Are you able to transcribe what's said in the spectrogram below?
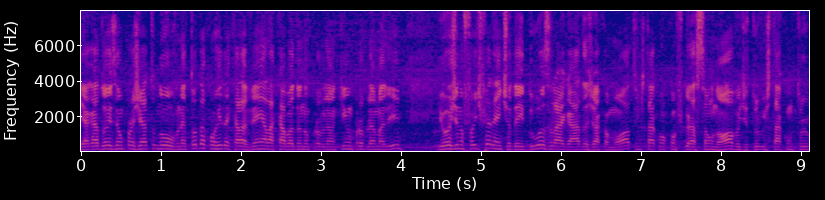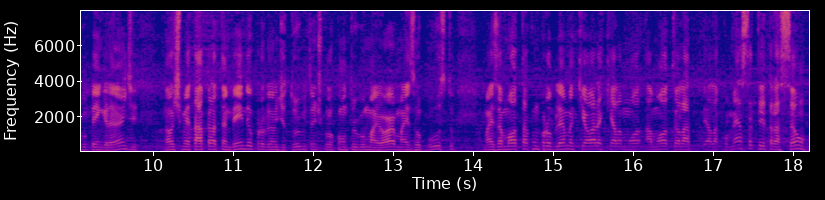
E a H2 é um projeto novo, né? Toda corrida que ela vem, ela acaba dando um problema aqui, um problema ali. E hoje não foi diferente. Eu dei duas largadas já com a moto. A gente está com uma configuração nova de turbo, a gente está com um turbo bem grande. Na última etapa ela também deu problema de turbo, então a gente colocou um turbo maior, mais robusto. Mas a moto está com um problema que a hora que ela, a moto ela, ela começa a ter tração,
